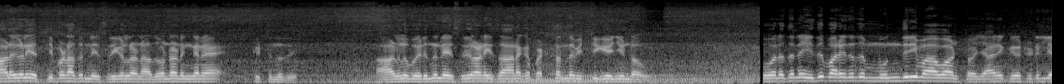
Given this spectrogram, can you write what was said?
ആളുകൾ എത്തിപ്പെടാത്ത നഴ്സറികളിലാണ്. അതുകൊണ്ടാണ് ഇങ്ങനെ കിട്ടുന്നത്. ആളുകൾ വരുന്ന നഴ്സറികളാണ് ഈ സാധനമൊക്കെ പെട്ടെന്ന് വിറ്റ് കഴിഞ്ഞിട്ടുണ്ടാവും. അതുപോലെ തന്നെ ഇത് പറയുന്നത് മുന്തിരി മാവാണ് കേട്ടോ ഞാൻ കേട്ടിട്ടില്ല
